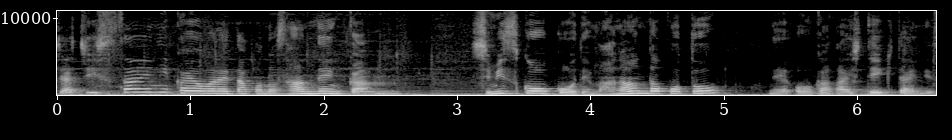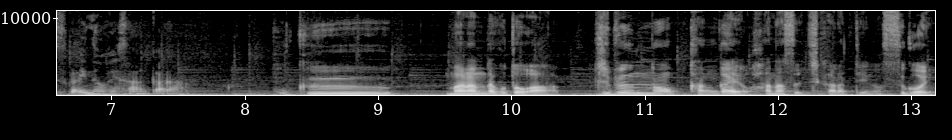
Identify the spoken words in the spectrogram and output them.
じゃあ実際に通われたこの3年間清水高校で学んだことねお伺いしていきたいんですが井上さんから。僕学んだことは自分の考えを話す力っていうのをすごい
